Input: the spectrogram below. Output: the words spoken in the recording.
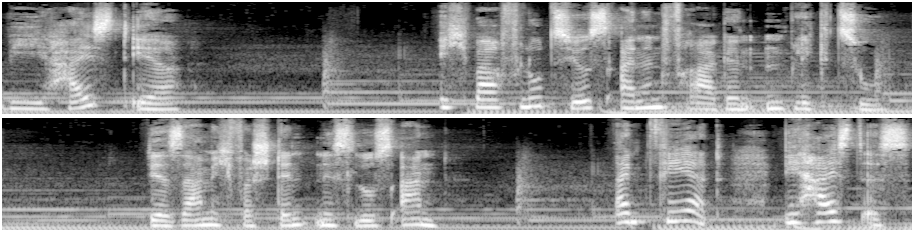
Wie heißt er? Ich warf Lucius einen fragenden Blick zu. Der sah mich verständnislos an. Ein Pferd, wie heißt es?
